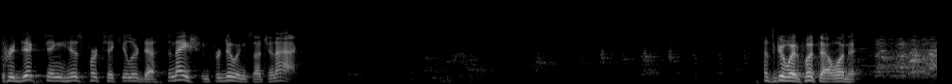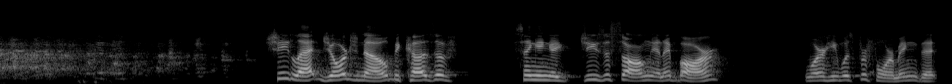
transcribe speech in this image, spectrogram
predicting his particular destination for doing such an act. That's a good way to put that, wasn't it? she let George know because of singing a Jesus song in a bar where he was performing that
